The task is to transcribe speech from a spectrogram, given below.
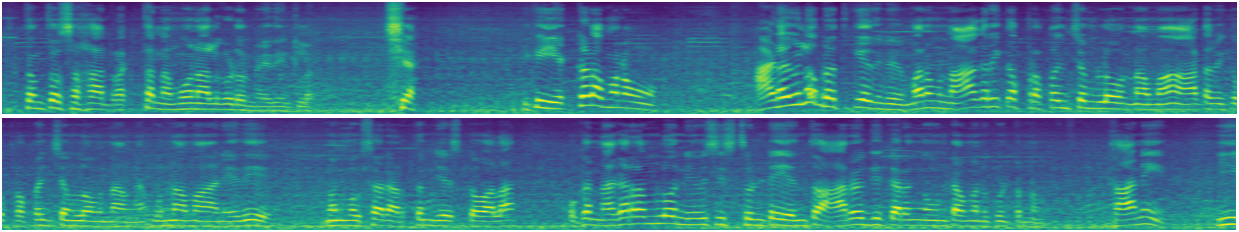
రక్తంతో సహా రక్త నమూనాలు కూడా ఉన్నాయి దీంట్లో. ఛ! ఇక ఎక్కడ మనం అడవిలో బ్రతికేది మేము? మనం నాగరిక ప్రపంచంలో ఉన్నామా? ఆటవిక ప్రపంచంలో ఉన్నామా? ఉన్నామా అనేది మనం ఒకసారి అర్థం చేసుకోవాలా? ఒక నగరంలో నివసిస్తుంటే ఎంతో ఆరోగ్యకరంగా ఉంటామనుకుంటున్నాం. కానీ ఈ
